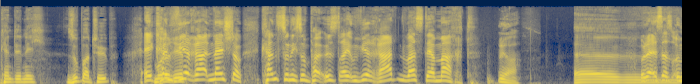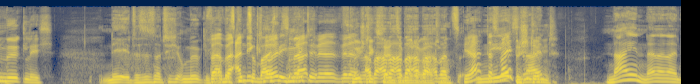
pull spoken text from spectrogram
kennt ihr nicht? Super Typ. Ey, können moderiert- wir raten? Nein, stopp. Kannst du nicht so ein paar Österreicher und wir raten, was der macht? Ja. Äh, Oder ist das unmöglich? Nee, das ist natürlich unmöglich. Weil aber gibt Andi zum Knoll Beispiel, ich möchte, wer- Frühstück- aber, aber, aber, aber, aber. Ja, das weiß ich. Bestimmt. Nein, nein, nein,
